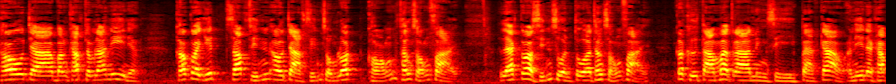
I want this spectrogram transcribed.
เขาจะบังคับชำระหนี้เนี่ยเขาก็ยึดทรัพย์สินเอาจากสินสมรสของทั้งสองฝ่าย และก็สินส่วนตัวทั้งสองฝ่าย ก็คือตามมาตรา 1489 อันนี้นะครับ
